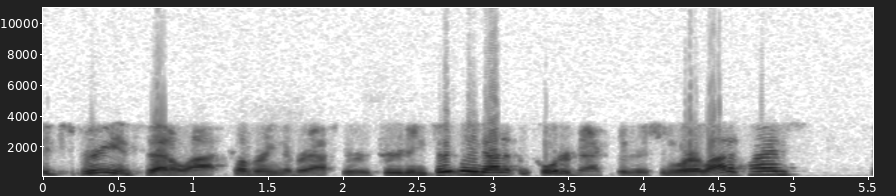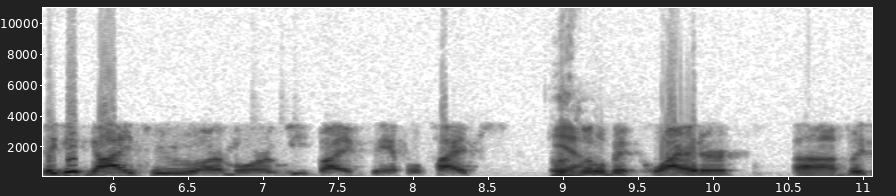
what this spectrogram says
experienced that a lot covering Nebraska recruiting. Certainly not at the quarterback position, where a lot of times they get guys who are more lead by example types, or Yeah. a little bit quieter. Uh, but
